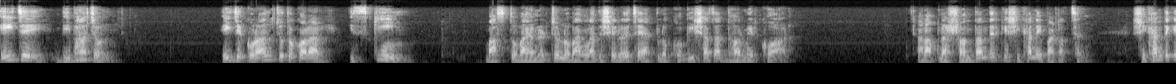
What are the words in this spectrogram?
এই যে বিভাজন, এই যে কোরআনচ্যুত করার স্কিম বাস্তবায়নের জন্য বাংলাদেশে রয়েছে এক লক্ষ বিশ হাজার ধর্মের খোয়াড়। আর আপনার সন্তানদেরকে সেখানেই পাঠাচ্ছেন। সেখান থেকে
